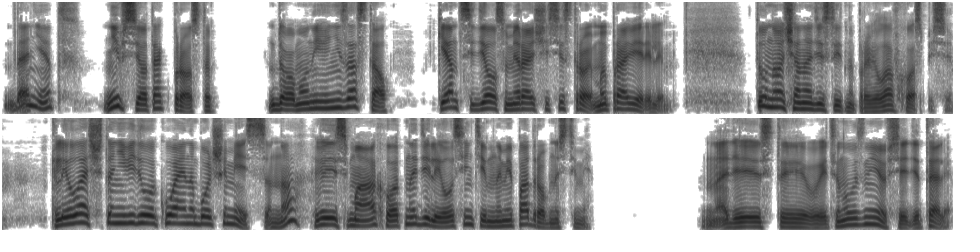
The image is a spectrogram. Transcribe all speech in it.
«Да нет, не все так просто. Дома он ее не застал. Кент сидел с умирающей сестрой, мы проверили. Ту ночь она действительно провела в хосписе. Клялась, что не видела Куайна больше месяца, но весьма охотно делилась интимными подробностями. «Надеюсь, ты вытянул из нее все детали?»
